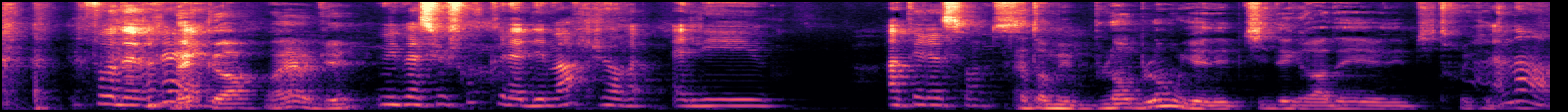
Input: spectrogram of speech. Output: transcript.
Pour de vrai. D'accord, ouais, ok. Mais parce que je trouve que la démarche, genre, elle est intéressante. Attends, mais blanc-blanc, où il y a des petits dégradés, des petits trucs Ah non,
